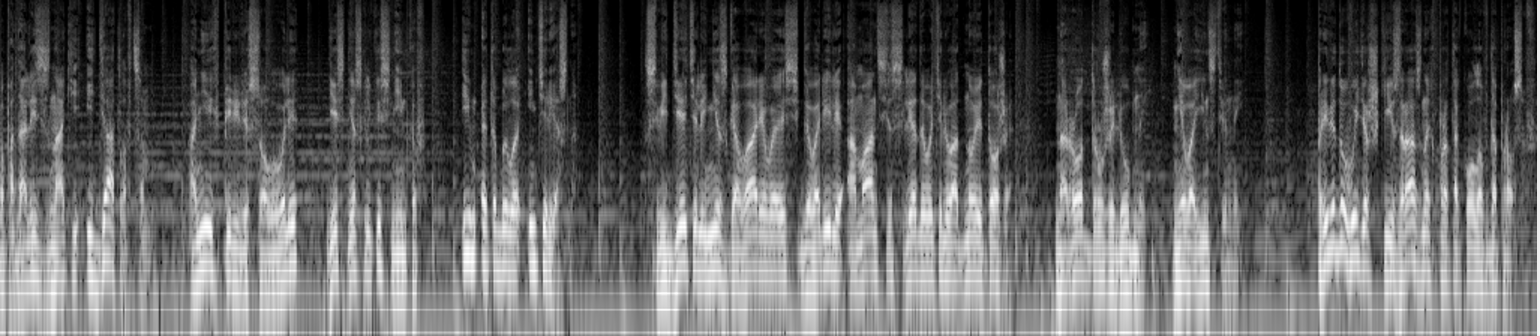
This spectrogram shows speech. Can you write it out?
попадались знаки и дятловцам. Они их перерисовывали, есть несколько снимков. Им это было интересно. Свидетели, не сговариваясь, говорили о Мансе следователю одно и то же. Народ дружелюбный, не воинственный. Приведу выдержки из разных протоколов допросов.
